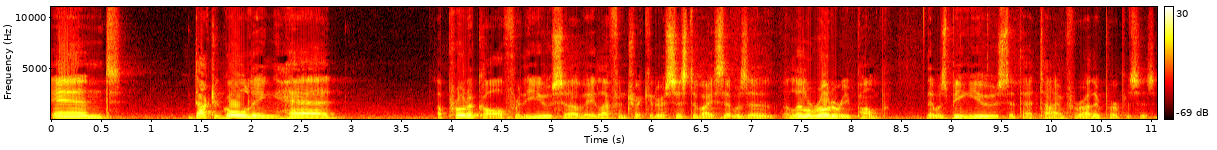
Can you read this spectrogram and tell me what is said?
And Dr. Golding had a protocol for the use of a left ventricular assist device that was a, a little rotary pump that was being used at that time for other purposes.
